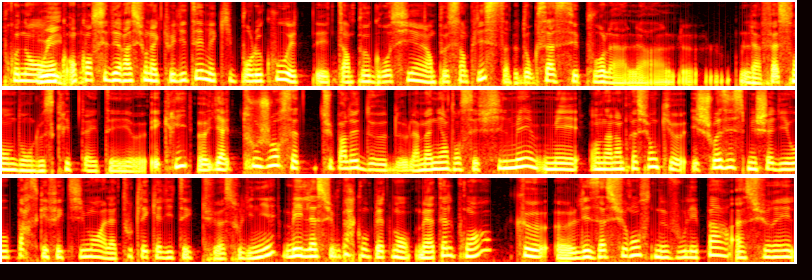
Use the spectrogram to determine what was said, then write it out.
prenant en, considération l'actualité mais qui pour le coup est, un peu grossier un peu simpliste. Donc ça c'est pour la, la, façon dont le script a été euh, écrit. Il y a toujours cette tu parlais de, de la manière dont c'est filmé mais on a l'impression qu'ils choisissent Michel Yeo parce qu'effectivement elle a toutes les qualités que tu as soulignées mais ils l'assument pas complètement. Mais à tel point que euh, les assurances ne voulaient pas assurer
